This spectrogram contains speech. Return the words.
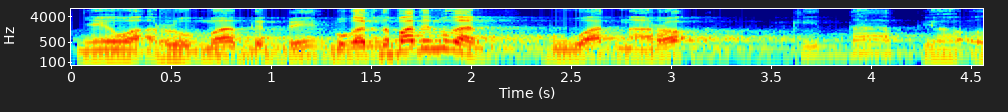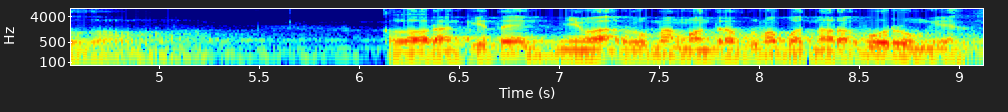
Nyewa rumah gede. Bukan tempatin bukan. Buat narok kitab ya Allah. Kalau orang kita yang nyewa rumah ngontrak rumah buat narok burung ya.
